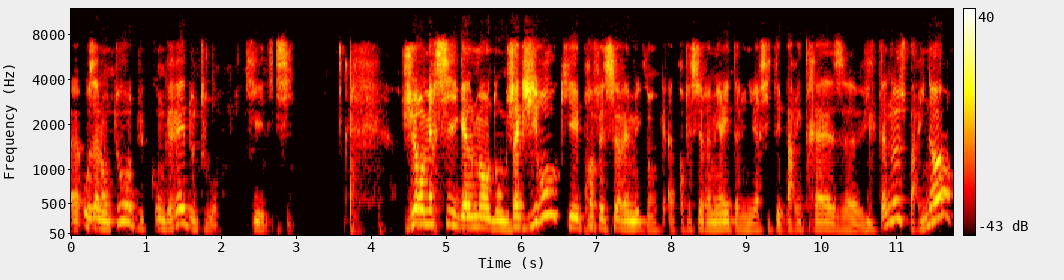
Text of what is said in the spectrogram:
euh, aux alentours du congrès de Tours, qui est ici. Je remercie également donc Jacques Giraud, qui est professeur, professeur émérite à l'université Paris 13 euh, Villetaneuse, Paris Nord,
